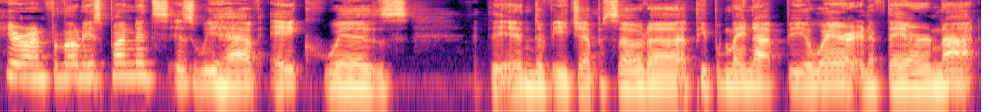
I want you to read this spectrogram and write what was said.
here on Felonious Pundits is we have a quiz the end of each episode. Uh, people may not be aware, and if they are not,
